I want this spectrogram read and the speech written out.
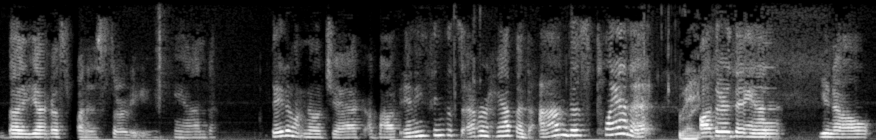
the youngest one is 30 and they don't know jack about anything that's ever happened on this planet Right. other than you know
